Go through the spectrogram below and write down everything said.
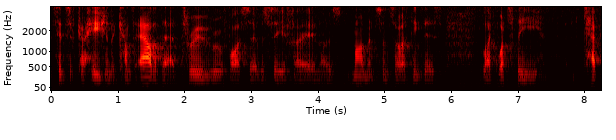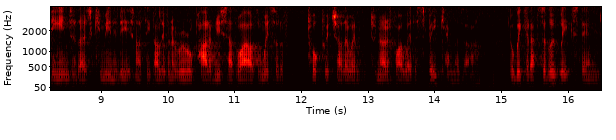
sense of cohesion that comes out of that through Rural Fire Service, CFA, and those moments. And so I think there's like, what's the tapping into those communities? And I think I live in a rural part of New South Wales, and we sort of talk to each other when, to notify where the speed cameras are. But we could absolutely extend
